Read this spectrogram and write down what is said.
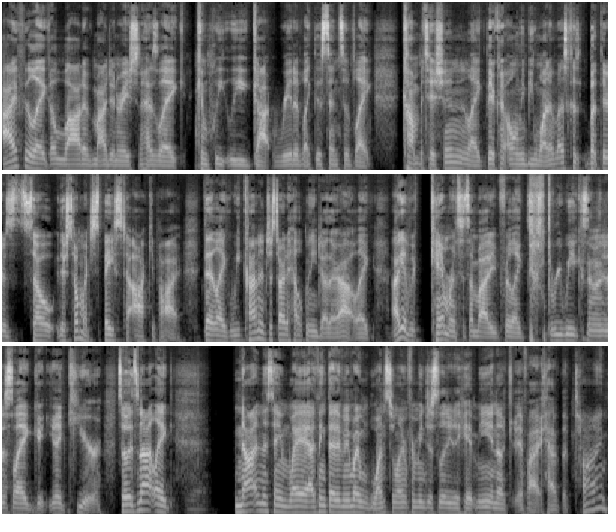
I feel like a lot of my generation has like completely got rid of like this sense of like competition and like there can only be one of us cuz but there's so there's so much space to occupy that like we kind of just started helping each other out. Like I give a camera to somebody for like 3 weeks and I'm just like like here. So it's not like yeah not in the same way. I think that if anybody wants to learn from me, just literally hit me, and like if I have the time,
